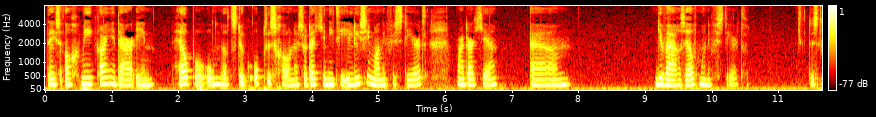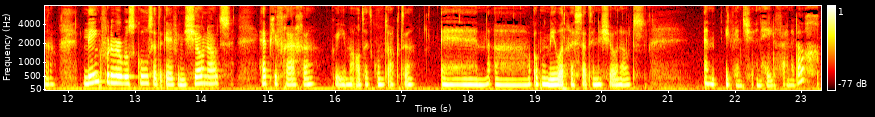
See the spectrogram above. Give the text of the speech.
deze alchemie kan je daarin helpen om dat stuk op te schonen, zodat je niet die illusie manifesteert, maar dat je um, je ware zelf manifesteert. Dus nou, link voor de Herbal School zet ik even in de show notes. Heb je vragen, kun je me altijd contacten. En uh, ook mijn mailadres staat in de show notes. En ik wens je een hele fijne dag.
